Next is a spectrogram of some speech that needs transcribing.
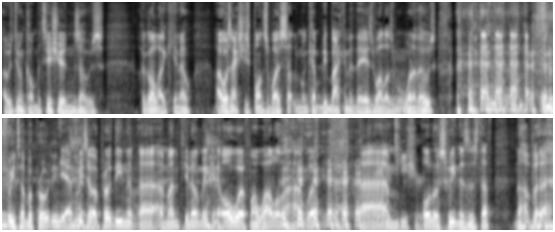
I was doing competitions I was I got like you know I was actually sponsored by a supplement company back in the day as well as one of those Getting a free tub of protein. yeah, free tub of protein uh, a month, you know, making it all worth my while, all that hard work. Um, t-shirt. All those sweeteners and stuff. No, but uh,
